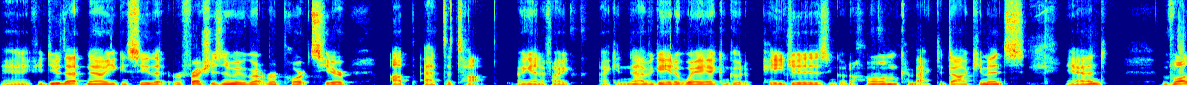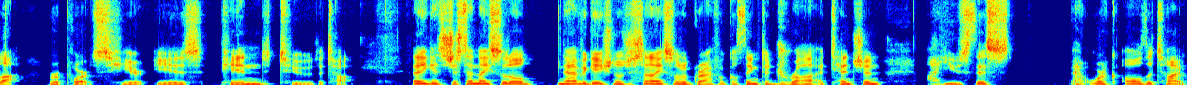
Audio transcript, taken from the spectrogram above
And if you do that now, you can see that refreshes and we've got reports here up at the top. Again, if I, I can navigate away, I can go to pages and go to home, come back to documents, and voila, reports here is pinned to the top. I think it's just a nice little navigational, just a nice little graphical thing to draw attention. I use this at work all the time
